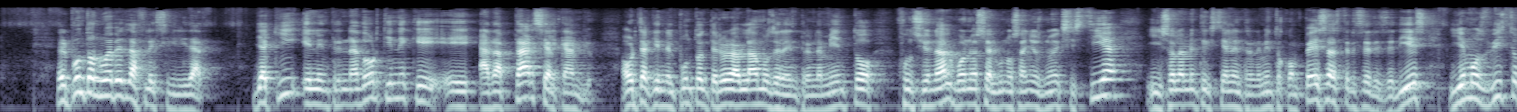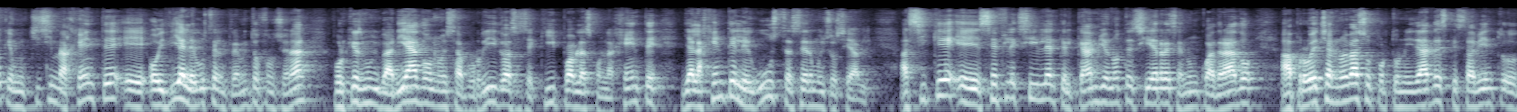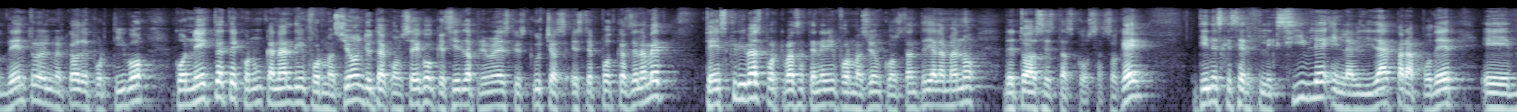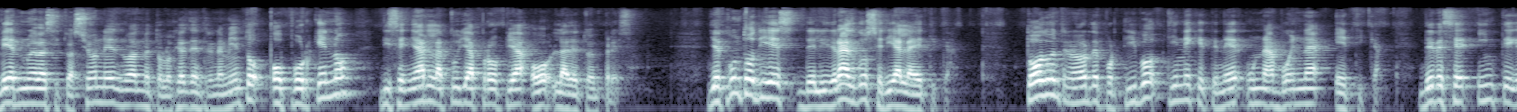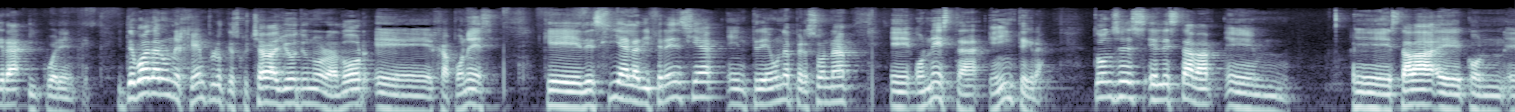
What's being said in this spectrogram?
El punto nueve es la flexibilidad. Y aquí el entrenador tiene que eh, adaptarse al cambio. Ahorita que en el punto anterior hablamos del entrenamiento funcional, bueno, hace algunos años no existía y solamente existía el entrenamiento con pesas, tres series de 10 y hemos visto que muchísima gente eh, hoy día le gusta el entrenamiento funcional porque es muy variado, no es aburrido, haces equipo, hablas con la gente y a la gente le gusta ser muy sociable. Así que eh, sé flexible ante el cambio, no te cierres en un cuadrado, aprovecha nuevas oportunidades que está viendo dentro del mercado deportivo, conéctate con un canal de información, yo te aconsejo que si es la primera vez que escuchas este podcast de la MED, te inscribas porque vas a tener información constante y a la mano de todas estas cosas, ¿ok? Tienes que ser flexible en la habilidad para poder eh, ver nuevas situaciones, nuevas metodologías de entrenamiento o, por qué no, diseñar la tuya propia o la de tu empresa. Y el punto 10 de liderazgo sería la ética. Todo entrenador deportivo tiene que tener una buena ética. Debe ser íntegra y coherente. Y te voy a dar un ejemplo que escuchaba yo de un orador eh, japonés que decía la diferencia entre una persona eh, honesta e íntegra. Entonces él estaba, em, eh, estaba con,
